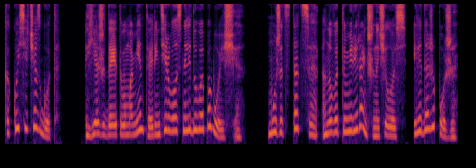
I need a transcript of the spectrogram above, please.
какой сейчас год? Я же до этого момента ориентировалась на ледовое побоище. Может, статься, оно в этом мире раньше началось, или даже позже.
